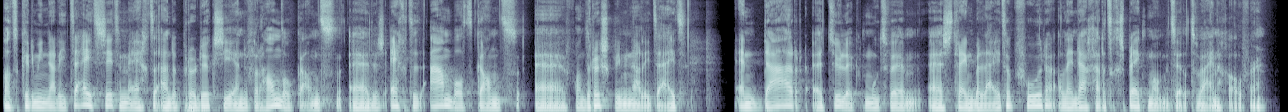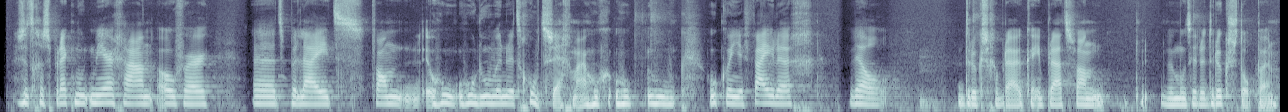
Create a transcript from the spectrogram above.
Want criminaliteit zit hem echt aan de productie- en de verhandelkant. Dus echt de aanbodkant van drugscriminaliteit. En daar, natuurlijk, moeten we streng beleid op voeren. Alleen daar gaat het gesprek momenteel te weinig over. Dus het gesprek moet meer gaan over het beleid van hoe, hoe doen we het goed, zeg maar. Hoe, hoe, hoe, hoe kun je veilig wel drugs gebruiken in plaats van we moeten de drugs stoppen.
